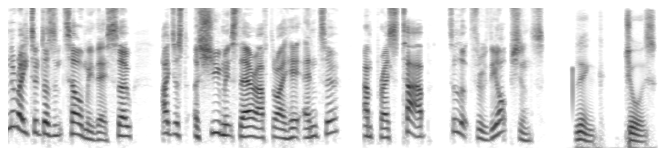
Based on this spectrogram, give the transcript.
narrator doesn't tell me this, so I just assume it's there after I hit enter and press tab to look through the options. Link, JAWS,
